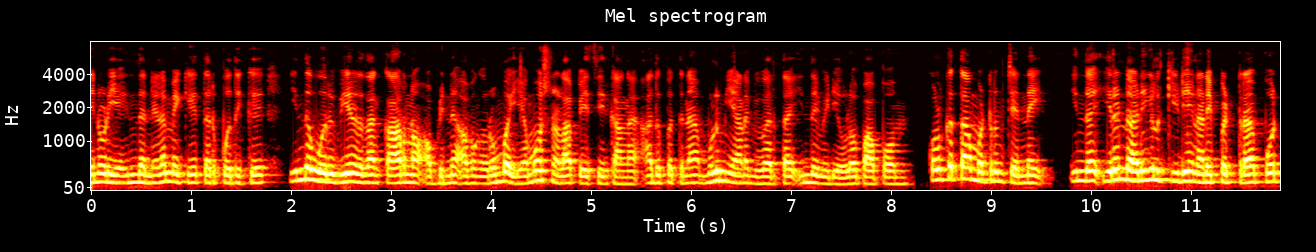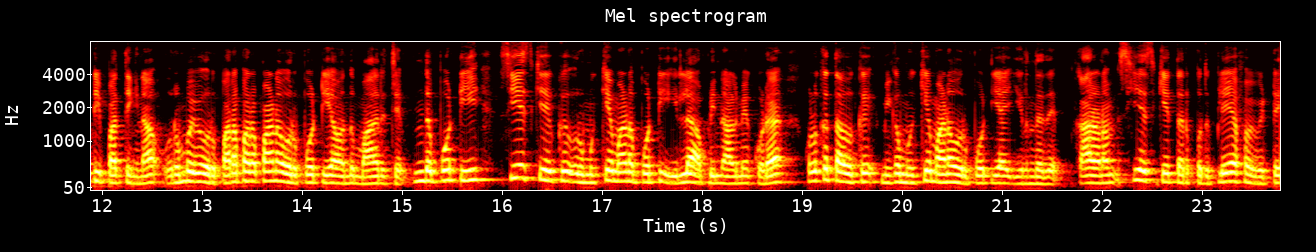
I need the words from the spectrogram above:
என்னுடைய இந்த நிலைமைக்கு தற்போதைக்கு இந்த ஒரு வீரர் தான் காரணம் அப்படின்னு அவங்க ரொம்ப எமோஷ்னலாக பேசியிருக்காங்க. அது பற்றின முழுமையான விவரத்தை இந்த வீடியோவில் பார்ப்போம். கொல்கத்தா மற்றும் சென்னை இந்த இரண்டு அணிகளுக்கு இடையே நடைபெற்ற போட்டி பார்த்தீங்கன்னா ரொம்பவே ஒரு பரபரப்பான ஒரு போட்டியாக வந்து மாறுச்சு. இந்த போட்டி சிஎஸ்கேவுக்கு ஒரு முக்கியமான போட்டி இல்லை அப்படின்னாலுமே கூட கொல்கத்தாவுக்கு மிக முக்கியமான ஒரு போட்டியாக இருந்தது. காரணம் சிஎஸ்கே தற்போது பிளே ஆஃபை விட்டு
